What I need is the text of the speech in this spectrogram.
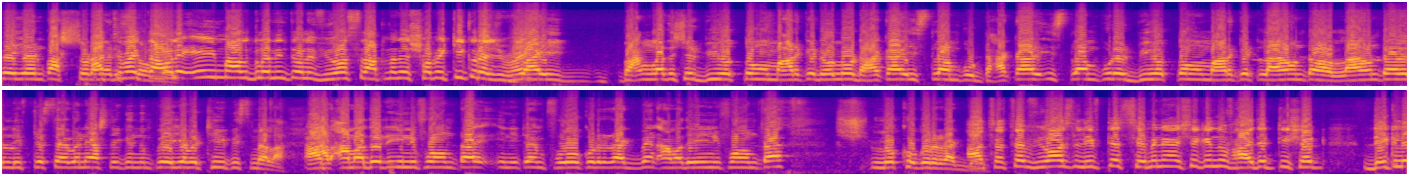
পেয়ে যাবেন পাঁচশো টাকা আচ্ছা ভাই তাহলে এই মালগুলো নিতে হলে ভিউয়ার্সরা আপনাদের সবে কি করে আসবে ভাই? ভাই বাংলাদেশের বৃহত্তম মার্কেট হলো ঢাকা ইসলামপুর। ঢাকার ইসলামপুরের বৃহত্তম market lion tower lion tower লিফটের সেভেনে আসলে কিন্তু পেয়ে যাবে থ্রি পিস মেলা। আর আমাদের ইউনিফর্মটা এনি টাইম ফলো করে রাখবেন আমাদের ইউনিফর্মটা লক্ষ্য করে রাখবেন। আচ্ছা আচ্ছা ভিউয়ার্স লিফটের সেভেনে এসে কিন্তু ভাইদের টি শার্ট দেখলে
